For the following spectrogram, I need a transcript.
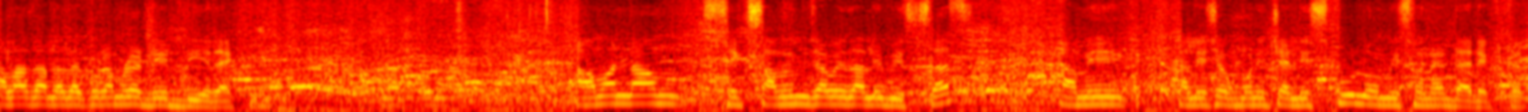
আলাদা আলাদা করে আমরা ডেট দিয়ে রাখি। আমার নাম শেখ সামিম জাভেদ আলী বিশ্বাস। আমি কালীচকমণি চাল স্কুল ও মিশনের ডাইরেক্টর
